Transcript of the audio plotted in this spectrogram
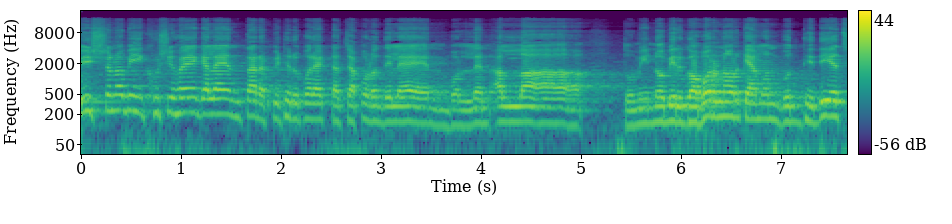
বিশ্বনবী খুশি হয়ে গেলেন, তার পিঠের উপর একটা চাপড় দিলেন, বললেন, আল্লাহ তুমি নবীর গভর্নর কেমন বুদ্ধি দিয়েছ?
